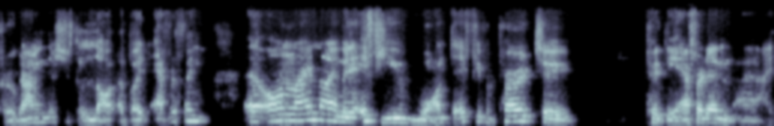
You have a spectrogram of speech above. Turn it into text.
programming. There's just a lot about everything uh, online now. I mean, if you want, if you're prepared to put the effort in, uh, I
